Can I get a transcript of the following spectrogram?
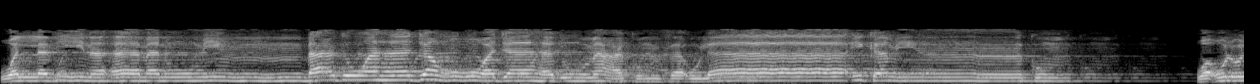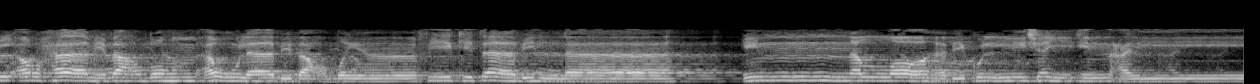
والذين آمنوا من بعد وهاجروا وجاهدوا معكم فأولئك منكم وأولو الأرحام بعضهم أولى ببعض في كتاب الله إن الله بكل شيء عليم.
